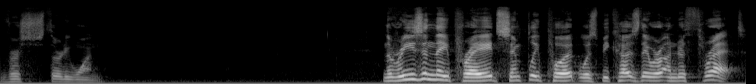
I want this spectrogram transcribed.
verse 31. And the reason they prayed, simply put, was because they were under threat.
